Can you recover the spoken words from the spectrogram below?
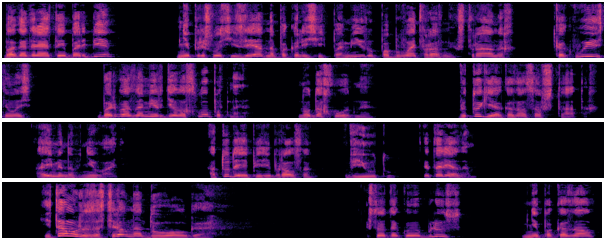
Благодаря этой борьбе мне пришлось изрядно поколесить по миру, побывать в разных странах. Как выяснилось, борьба за мир – дело хлопотное, но доходное. В итоге я оказался в Штатах, а именно в Неваде. Оттуда я перебрался в Юту. Это рядом. И там уже застрял надолго. Что такое блюз, мне показал,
